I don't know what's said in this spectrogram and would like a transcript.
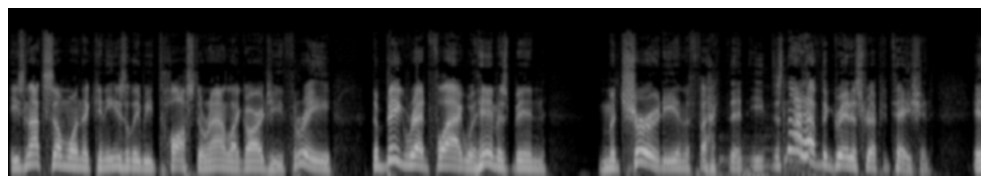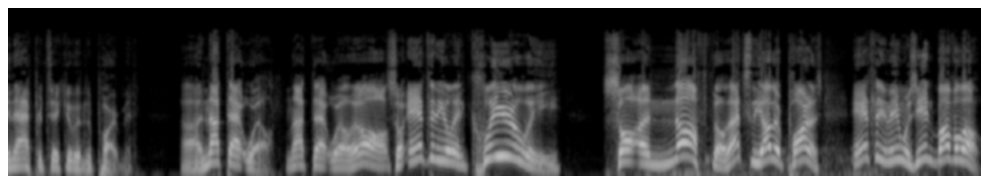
He's not someone that can easily be tossed around like RG3 the big red flag with him has been maturity and the fact that he does not have the greatest reputation in that particular department. Uh, not that well. Not that well at all. So Anthony Lynn clearly saw enough, though. That's the other part of this. Anthony Lynn was in Buffalo.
